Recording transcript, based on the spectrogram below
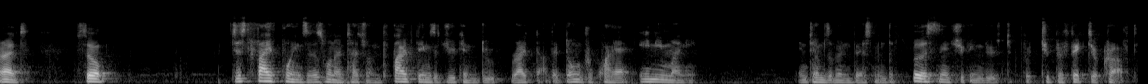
Right. So, just five points I just want to touch on. Five things that you can do right now that don't require any money in terms of investment. The first thing that you can do is to, to perfect your craft.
